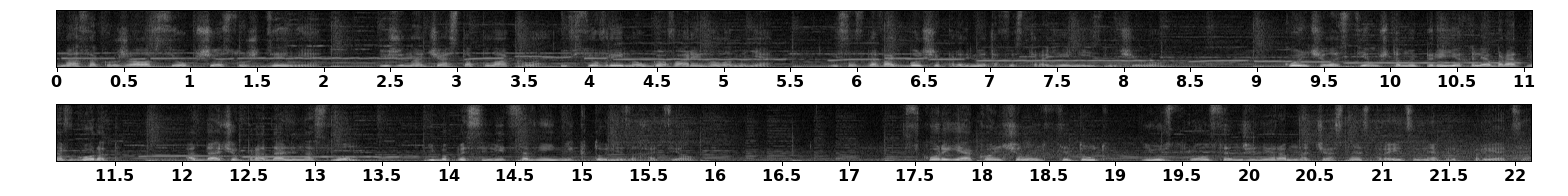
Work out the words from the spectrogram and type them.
Нас окружало всеобщее осуждение, и жена часто плакала и все время уговаривала меня не создавать больше предметов и строений из ничего. Кончилось тем, что мы переехали обратно в город, а дачу продали на слом, ибо поселиться в ней никто не захотел. Вскоре я окончил институт и устроился инженером на частное строительное предприятие.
